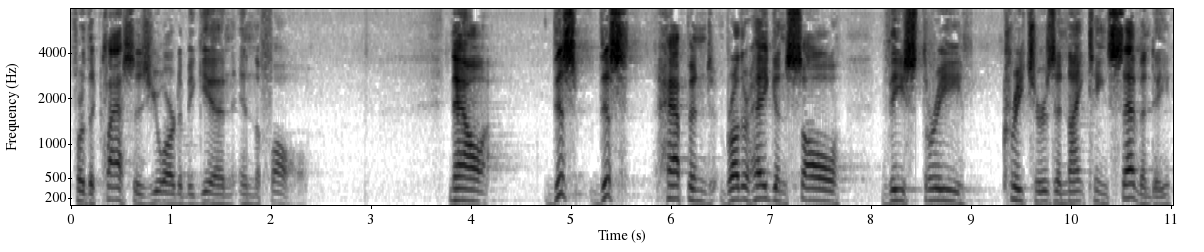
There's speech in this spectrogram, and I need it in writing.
for the classes you are to begin in the fall. Now, this, this happened, Brother Hagin saw these three creatures in 1970,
